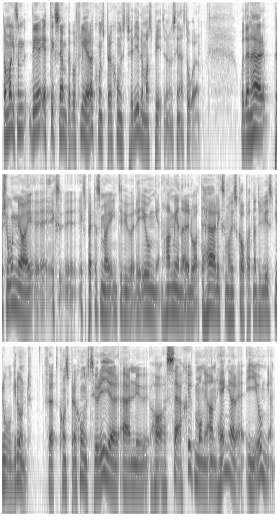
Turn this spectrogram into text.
de har liksom, det är ett exempel på flera konspirationsteorier de har spridit under de senaste åren. Och den här personen, jag, eh, ex, eh, experten som jag intervjuade i Ungern, han menade då att det här liksom har ju skapat naturligtvis grogrund för att konspirationsteorier är nu, har, har särskilt många anhängare i Ungern.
